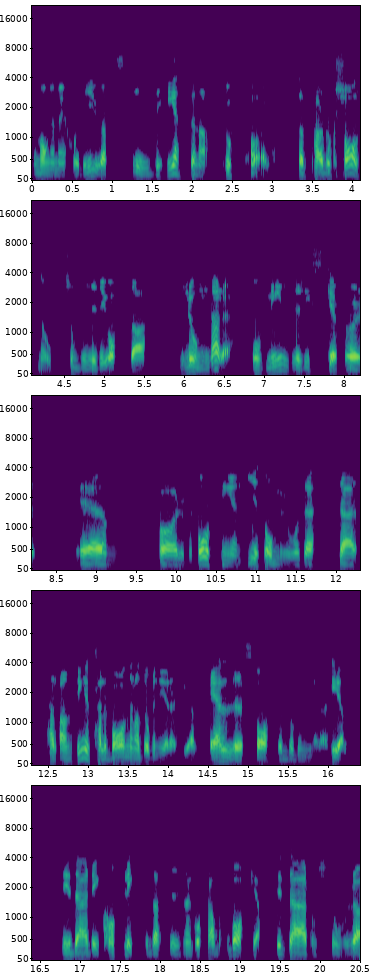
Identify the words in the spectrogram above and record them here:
för många människor det är ju att stridigheterna upphör. Så att paradoxalt nog så blir det ofta lugnare och risker för, eh, för befolkningen i ett område där antingen talibanerna dominerar helt eller staten dominerar helt. Det är där det är konflikt och där striderna går fram och tillbaka. Det är där de stora,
